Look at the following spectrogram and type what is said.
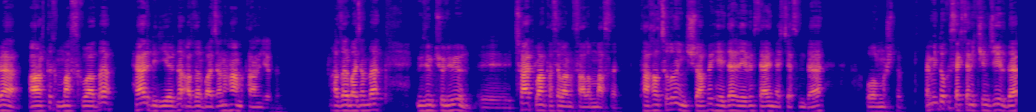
və artıq Moskvada hər bir yerdə Azərbaycanı hamı tanıyırdı. Azərbaycanda üzümçülüyün, e, çay plantasiyalarının salınması, taxılçılığın inkişafı Heydər Əliyevin səyi nəticəsində olmuşdu. Və 1982-ci ildə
